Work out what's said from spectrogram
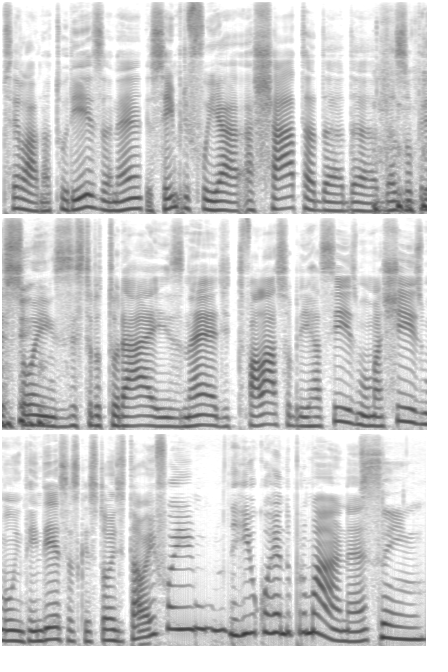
sei lá, natureza, né? Eu sempre fui a, a chata da- da- das opressões estruturais, né? De falar sobre racismo, machismo, entender essas questões e tal. Aí foi rio correndo pro mar, né? Sim.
